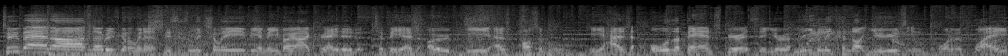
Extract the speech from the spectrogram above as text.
Too bad uh, nobody's gonna win it. This is literally the amiibo I created to be as OP as possible. He has all the banned spirits that you legally cannot use in tournament play,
